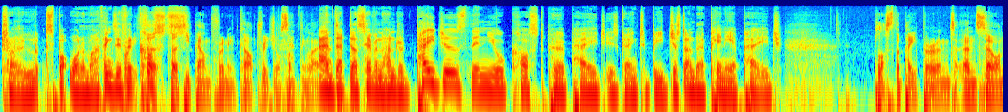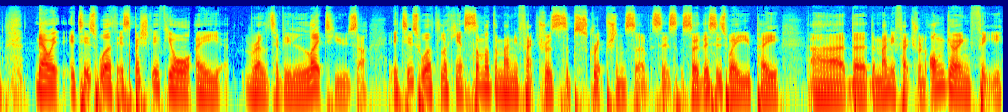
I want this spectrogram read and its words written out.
trying to look, spot one of my things. If Probably it costs thirty pound for an ink cartridge or something like and that. And that does 700 pages, then your cost per page is going to be just under a penny a page. Plus the paper and and so on. Now, it, it is worth, especially if you're a relatively light user, it is worth looking at some of the manufacturers' subscription services. So this is where you pay uh, the the manufacturer an ongoing fee.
